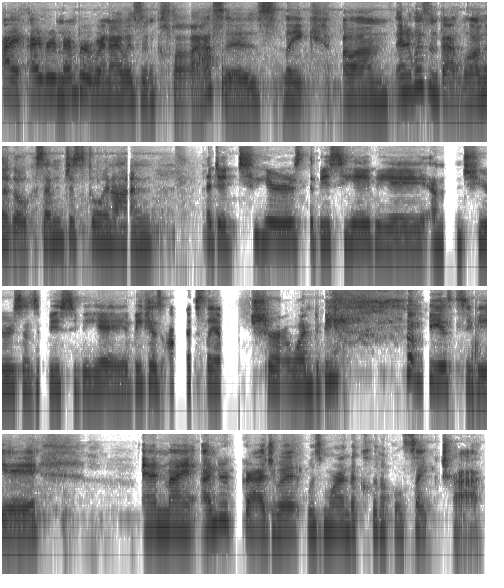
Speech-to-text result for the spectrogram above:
I I remember when I was in classes, like, um, and it wasn't that long ago because I'm just going on. I did two years the BCaBA and two years as a BCBA because honestly, I'm sure I wanted to be a BCBA. And my undergraduate was more on the clinical psych track.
